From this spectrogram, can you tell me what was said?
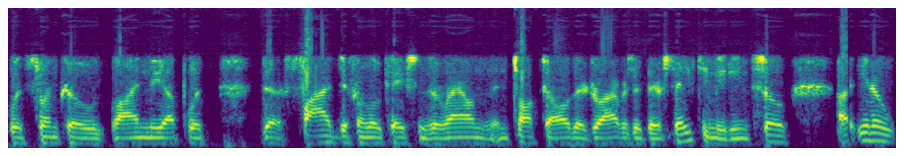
with SLEMCO lined me up with the five different locations around and talked to all their drivers at their safety meetings. So, uh, you know,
